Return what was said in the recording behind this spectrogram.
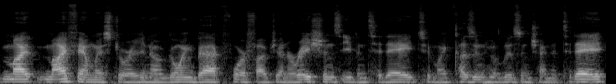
my my family story. You know, going back four or five generations, even today, to my cousin who lives in China today.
